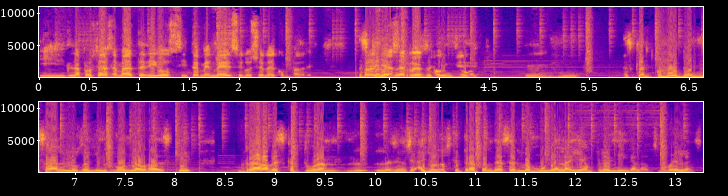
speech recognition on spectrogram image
y la próxima semana te digo si también me desilusiona, compadre. Es que los, de, James Bond, es que como bien dice Vale, los de James Bond, la verdad es que rara vez capturan la ciencia. Hay unos que tratan de hacerlo muy a la Ian Fleming, a las novelas,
